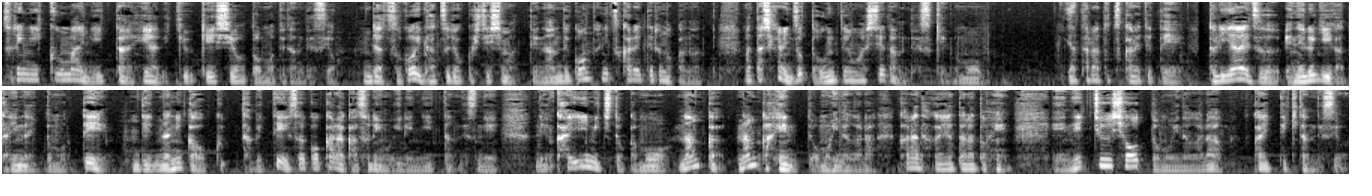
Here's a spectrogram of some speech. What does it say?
それに行く前に一旦部屋で休憩しようと思ってたんですよ。じゃあすごい脱力してしまって、なんでこんなに疲れてるのかなって。まあ確かにずっと運転はしてたんですけども、やたらと疲れてて、とりあえずエネルギーが足りないと思って、で、何かを食べて、そこからガソリンを入れに行ったんですね。で、帰り道とかも、なんか、なんか変って思いながら、体がやたらと変、えー、熱中症って思いながら帰ってきたんですよ。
